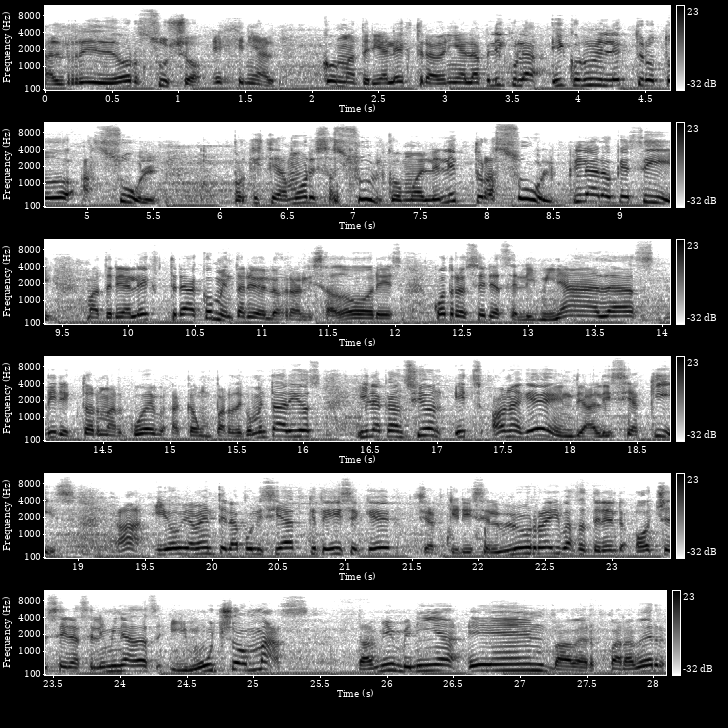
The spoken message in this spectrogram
alrededor suyo. Es genial. Con material extra venía la película y con un electro todo azul. Porque este amor es azul, como el electro azul, claro que sí. Material extra, comentario de los realizadores, cuatro series eliminadas, director Mark Webb, acá un par de comentarios, y la canción It's On Again de Alicia Keys. Ah, y obviamente la publicidad que te dice que si adquirís el Blu-ray vas a tener 8 escenas eliminadas y mucho más. También venía en... va a ver, para ver...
